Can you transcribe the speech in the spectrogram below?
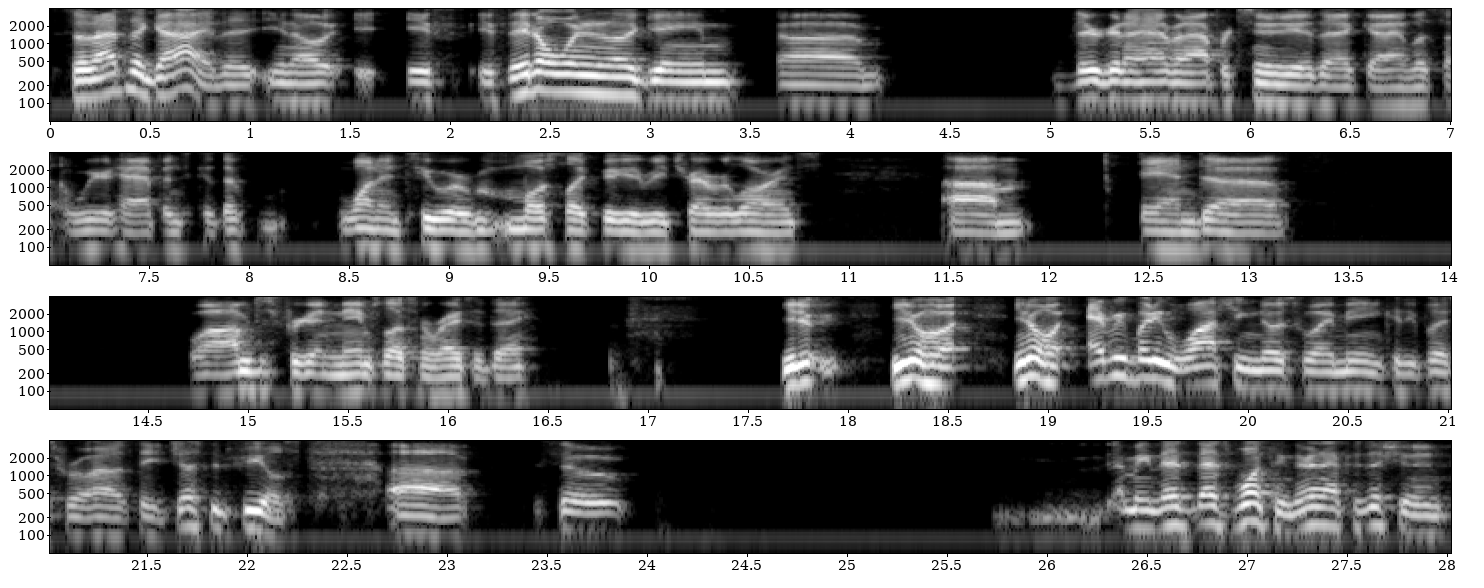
so that's a guy that you know if if they don't win another game, um, they're going to have an opportunity at that guy unless something weird happens because the one and two are most likely to be Trevor Lawrence, um, and uh, well, I'm just forgetting names left and right today. You know, you know what? You know what? Everybody watching knows who I mean because he plays for Ohio State. Justin Fields. Uh, so I mean, that, that's one thing. They're in that position, and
